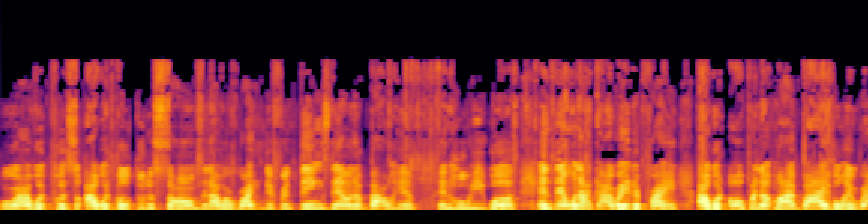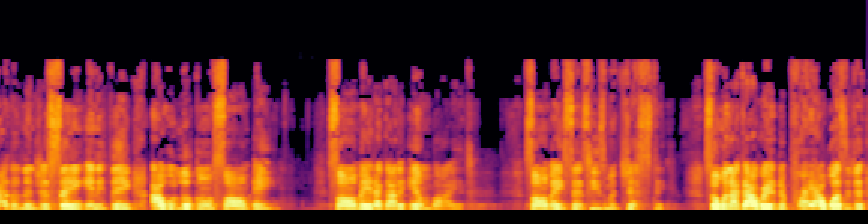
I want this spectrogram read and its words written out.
Or I would put, so I would go through the Psalms and I would write different things down about him and who he was. And then when I got ready to pray, I would open up my Bible and rather than just saying anything, I would look on Psalm 8. Psalm 8, I got an M by it. Psalm 8 says he's majestic. So when I got ready to pray, I wasn't just,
